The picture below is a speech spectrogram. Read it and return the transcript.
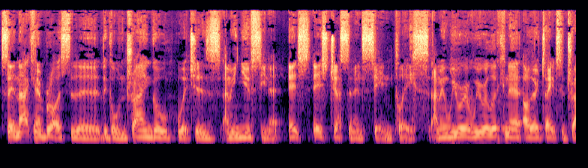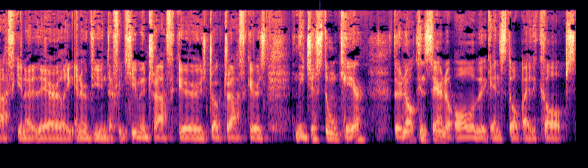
So then that kind of brought us to the the Golden Triangle, which is, I mean, you've seen it. It's it's just an insane place. I mean, we were we were looking at other types of trafficking out there, like interviewing different human traffickers, drug traffickers, and they just don't care. They're not concerned at all about getting stopped by the cops.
